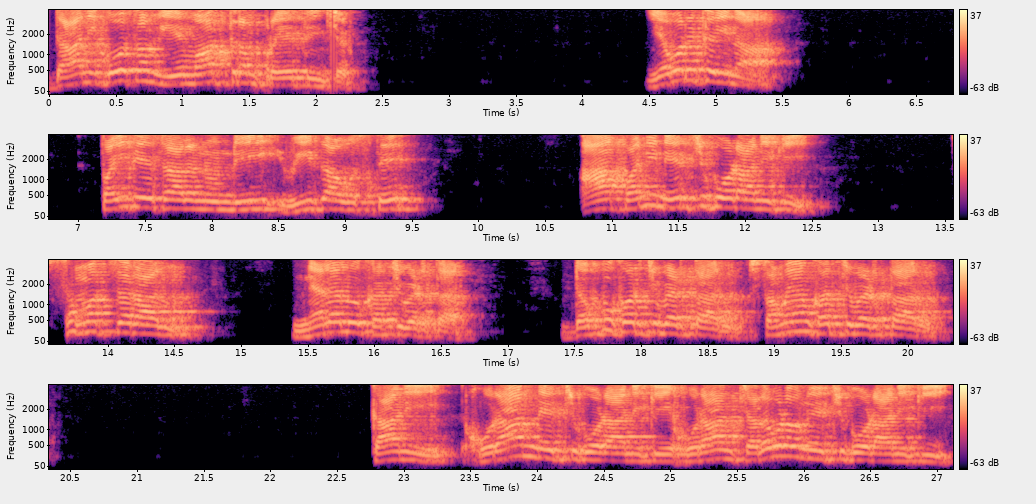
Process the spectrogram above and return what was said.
దానికోసం ఏమాత్రం ప్రయత్నించరు. ఎవరికైనా పై దేశాల నుండి వీసా వస్తే ఆ పని నేర్చుకోవడానికి సంవత్సరాలు నెలలు ఖర్చు పెడతారు. డబ్బు ఖర్చు పెడతారు సమయం ఖర్చు పెడతారు. కానీ ఖురాన్ నేర్చుకోవడానికి ఖురాన్ చదవడం నేర్చుకోవడానికి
